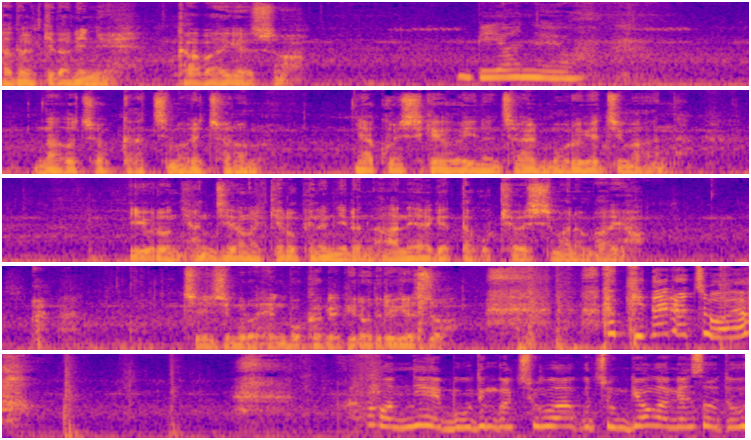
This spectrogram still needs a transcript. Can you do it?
다들 기다리니 가봐야겠어. 미안해요. 나도 저 까치머리처럼 약혼식의 의의는 잘 모르겠지만 이후론 현지 양을 괴롭히는 일은 안 해야겠다고 결심하는 바요. 진심으로 행복하길 빌어드리겠어. 기다려줘요. 언니의 모든 걸 좋아하고 존경하면서도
